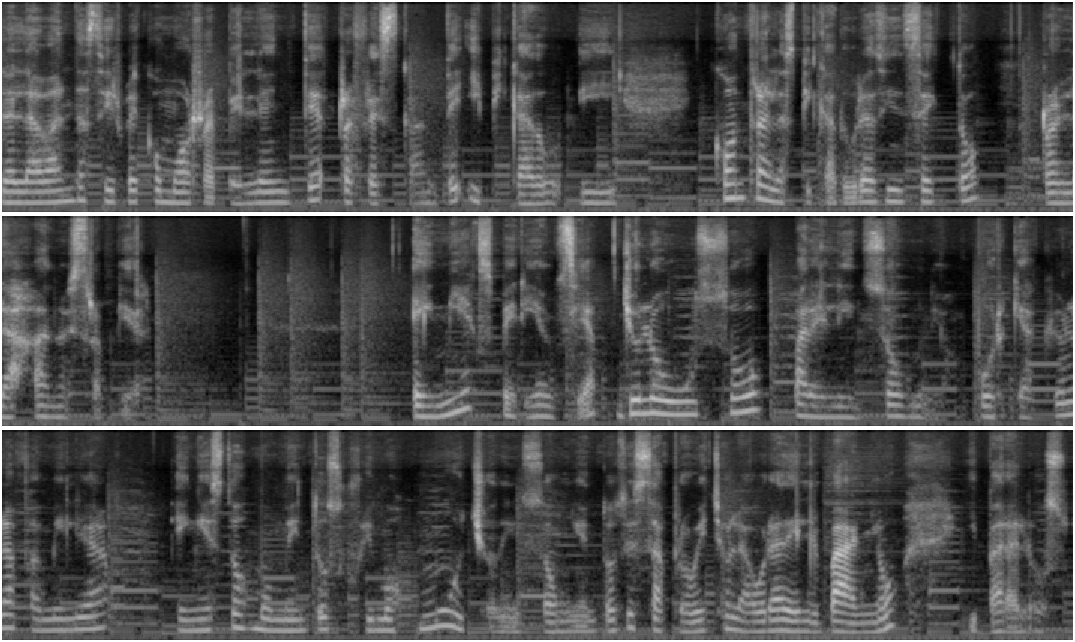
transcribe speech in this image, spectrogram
La lavanda sirve como repelente, refrescante y picado y contra las picaduras de insecto relaja nuestra piel. En mi experiencia, yo lo uso para el insomnio, porque aquí en la familia en estos momentos sufrimos mucho de insomnio, entonces aprovecho la hora del baño y para los,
